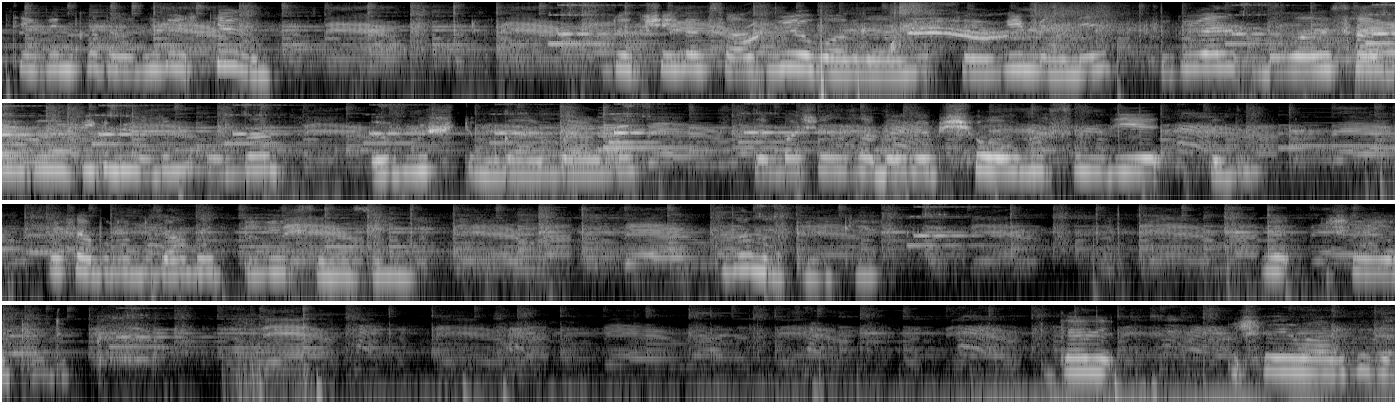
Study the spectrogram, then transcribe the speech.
Bitirdiğim kadarını gösteririm. Buradaki şeyler sardırıyor bu arada yani söyleyeyim yani. Çünkü ben bunların sardırdığını bilmiyordum. Ondan ölmüştüm galiba yani. Sizin başınıza böyle bir şey olmasın diye dedim. Yoksa bunu bir zahmet bilirsiniz yani. Burada ne yapıyorduk ya? Ve şey yapıyorduk. Bir tane bir şey vardı da.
